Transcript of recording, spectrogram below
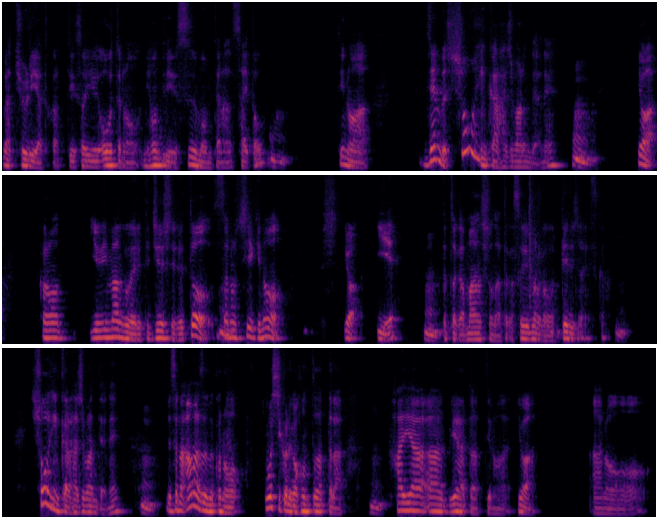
まあ、チューリアとかっていう、そういう大手の日本でいうスーモみたいなサイトっうん。ていうのは、全部商品から始まるんだよね。うん。要は、この指番号を入れて住所入れると、うん。その地域の、し要は家うん。だとかマンションだとかそういうものが出るじゃないですか。うん。商品から始まるんだよね。うん。で、その Amazon のこの、もしこれが本当だったら、うん。ハイヤーリアーターっていうのは、要は、あのー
